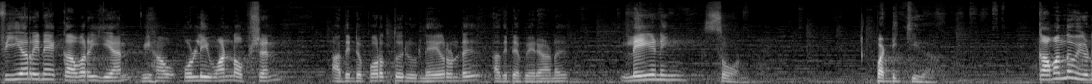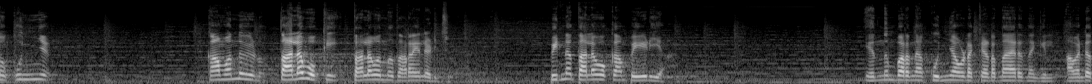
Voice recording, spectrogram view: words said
ഫിയറിനെ കവർ ചെയ്യാൻ we have only one option അതിന്റെ പുറത്തൊരു ലെയറുണ്ട് അതിന്റെ പേരാണ് ലേണിംഗ് സോൺ പഠിക്കുക. കമന്ന് വീണു കുഞ്ഞ്. കമന്ന് വീണു. തല പൊക്കി തല വന്ന് തറയിലടിച്ചു. പിന്നെ തല പൊക്കാൻ പേടിയാ. എന്നും പറഞ്ഞ കുഞ്ഞവിടെ കിടന്നായിരുന്നെങ്കിൽ അവന്റെ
